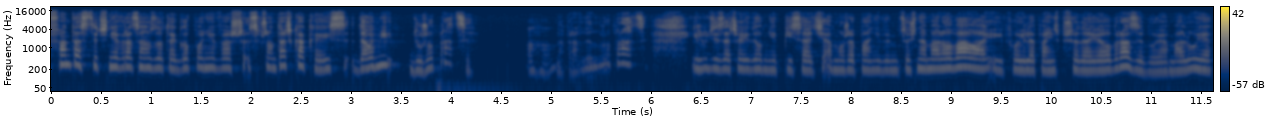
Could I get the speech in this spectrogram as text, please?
fantastycznie, wracając do tego, ponieważ sprzątaczka Case dał mi dużo pracy. Aha. Naprawdę dużo pracy. I ludzie zaczęli do mnie pisać, a może pani by mi coś namalowała i po ile pani sprzedaje obrazy, bo ja maluję.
